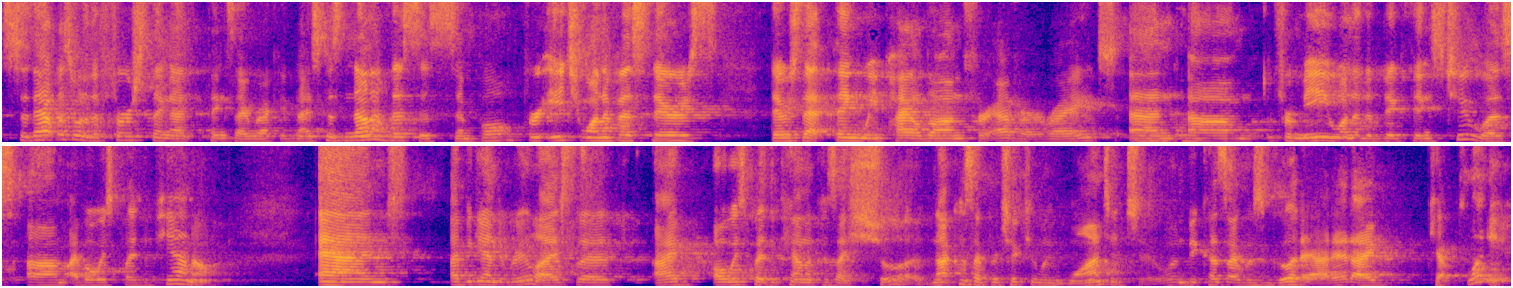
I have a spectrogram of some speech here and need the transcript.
so that was one of the first thing I, things I recognized because none of this is simple. For each one of us, mm-hmm. there's there's that thing we piled on forever, right? And mm-hmm. um, for me, one of the big things too was um, I've always played the piano, and I began to realize that I always played the piano because I should, not because I particularly wanted to, and because I was good at it. I kept playing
